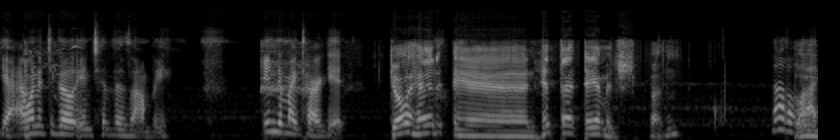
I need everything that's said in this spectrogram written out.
Yeah, I want it to go into the zombie, into my target. Go ahead and hit that damage button. Not a lot.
